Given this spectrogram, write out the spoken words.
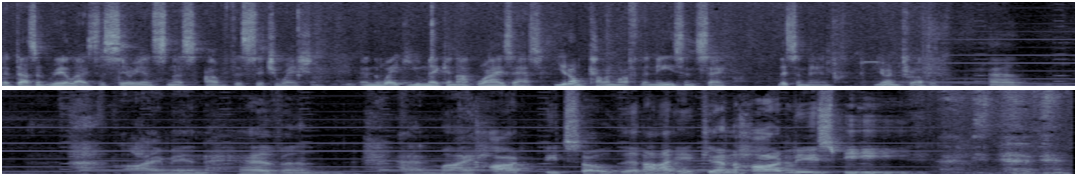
that doesn't realize the seriousness of the situation. And the way you make a wise ass, you don't cut him off the knees and say, "Listen, man, you're in trouble." Um. I'm in heaven, and my heart beats so that I can hardly speak. I'm in heaven.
